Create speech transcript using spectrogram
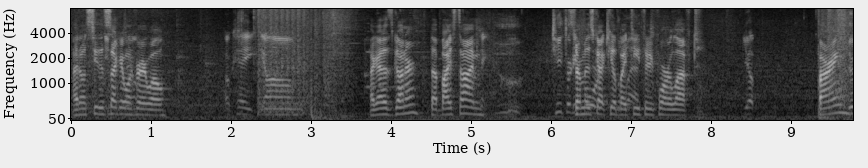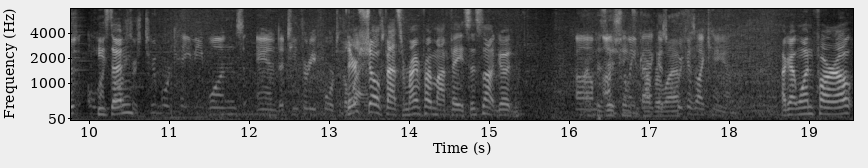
I don't see the Keep second it one very well. Okay, um... I got his gunner. That buys time. Okay. T-34 Someone's got killed by left. T-34 left. Yep. Firing. There's, oh He's gosh, dead. There's two more KV-1s and a T-34 to the There's left. shells bouncing right in front of my face. It's not good. Um, I'm positioning coming back cover as left. quick as I can. I got one far out.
